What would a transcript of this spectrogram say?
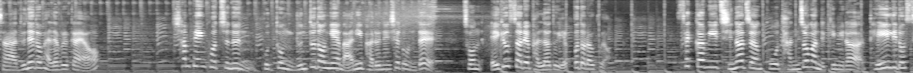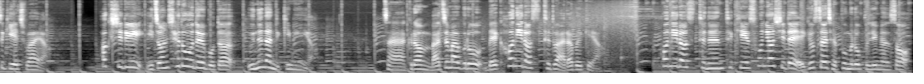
자, 눈에도 발라볼까요? 샴페인 쿼츠는 보통 눈두덩이에 많이 바르는 섀도우인데 전 애교살에 발라도 예쁘더라고요. 색감이 진하지 않고 단정한 느낌이라 데일리로 쓰기에 좋아요. 확실히 이전 섀도우들보다 은은한 느낌이에요. 자, 그럼 마지막으로 맥 허니러스트도 알아볼게요. 허니러스트는 특히 소녀시대 애교살 제품으로 불리면서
